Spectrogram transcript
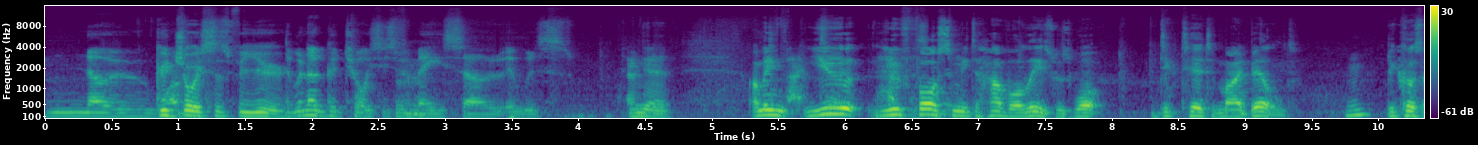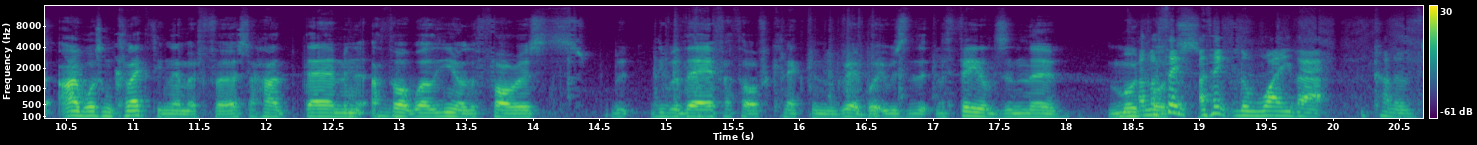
no Good one- choices for you. There were no good choices for me, so it was. um, Yeah. I mean, you you have forcing me to have all these was what dictated my build. Hmm? Because I wasn't collecting them at first. I had them, and I thought, well, you know, the forests they were there if I thought of connecting the grid, but it was the, the fields and the mud And I think I think the way that kind of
